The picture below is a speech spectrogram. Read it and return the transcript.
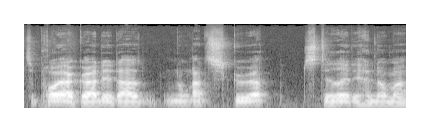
så prøver jeg at gøre det. Der er nogle ret skøre steder i det her nummer.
